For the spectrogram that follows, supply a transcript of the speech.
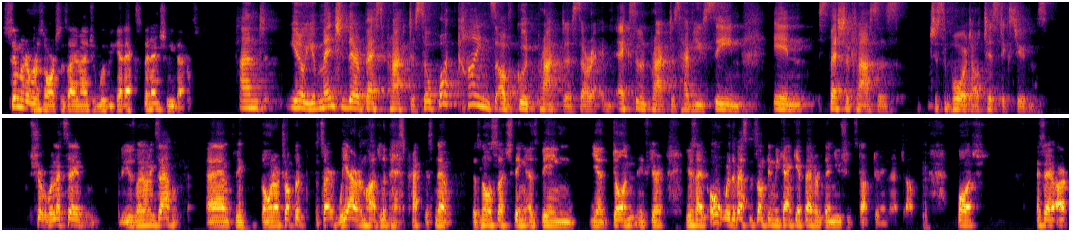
similar resources, I imagine we would get exponentially better. And you know, you mentioned their best practice. So what kinds of good practice or excellent practice have you seen in special classes to support autistic students? Sure. Well, let's say use my own example. Um, blowing our trumpet, sorry, we are a model of best practice now. There's no such thing as being yeah done. If you're you're like, oh, we're the best at something, we can't get better, then you should stop doing that job. But as our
